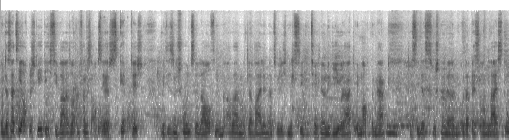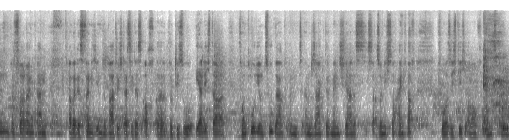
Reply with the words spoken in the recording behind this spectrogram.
Und das hat sie auch bestätigt. Sie war also anfangs auch sehr skeptisch, mit diesen Schuhen zu laufen, aber mittlerweile natürlich nutzt sie die Technologie oder hat eben auch gemerkt, mhm. dass sie das zu schnelleren oder besseren Leistungen befördern kann. Aber das fand ich eben sympathisch, dass sie das auch äh, wirklich so ehrlich da vom Podium zugab und ähm, sagte, Mensch, ja, das ist also nicht so einfach, vorsichtig auch und ähm,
